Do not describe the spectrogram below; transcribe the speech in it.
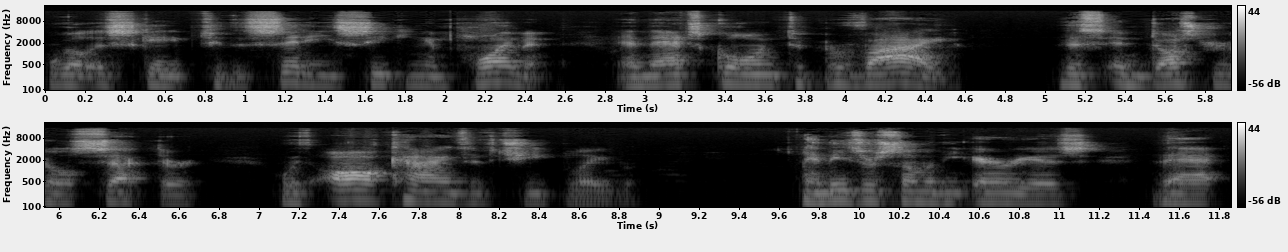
will escape to the cities seeking employment, and that's going to provide this industrial sector with all kinds of cheap labor. And these are some of the areas that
